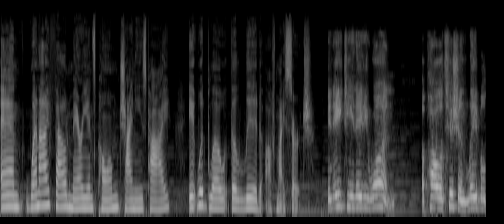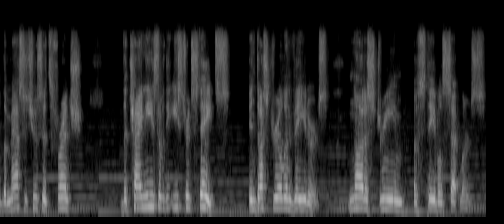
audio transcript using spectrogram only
And when I found Marion's poem, Chinese Pie, it would blow the lid off my search. In 1881, a politician labeled the Massachusetts French the Chinese of the eastern states, industrial invaders, not a stream of stable settlers.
